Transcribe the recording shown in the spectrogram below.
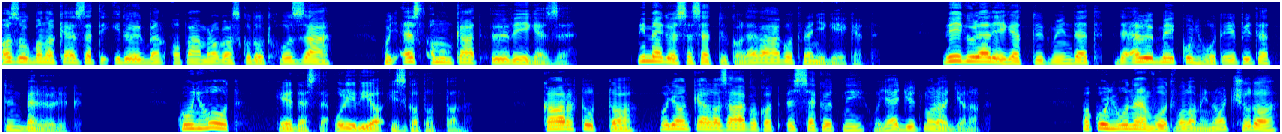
Azokban a kezdeti időkben apám ragaszkodott hozzá, hogy ezt a munkát ő végezze. Mi megösszeszedtük a levágott venyigéket. Végül elégettük mindet, de előbb még kunyhót építettünk belőlük. Kunyhót? kérdezte Olivia izgatottan. Kár tudta, hogyan kell az ágakat összekötni, hogy együtt maradjanak. A kunyhó nem volt valami nagy csoda,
